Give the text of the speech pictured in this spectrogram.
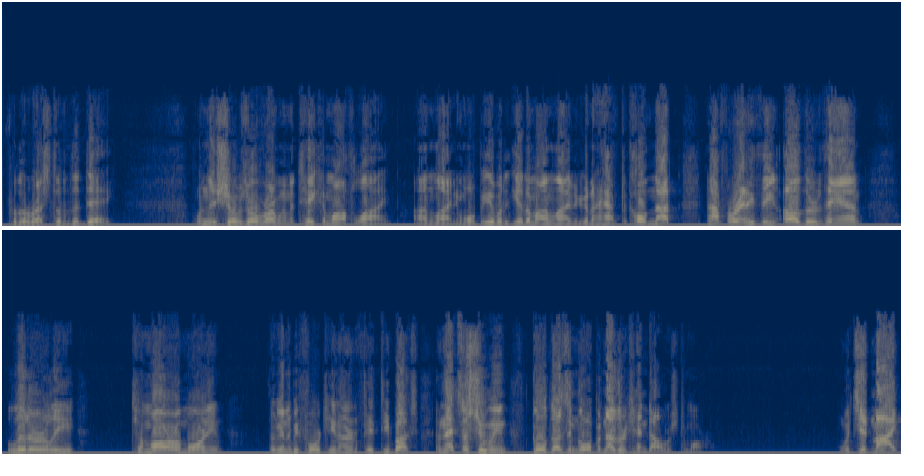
for the rest of the day. When the show's over, I'm going to take them offline online. You won't be able to get them online. You're going to have to call not not for anything other than literally tomorrow morning they're going to be 1450 bucks. And that's assuming gold doesn't go up another $10 tomorrow. Which it might.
